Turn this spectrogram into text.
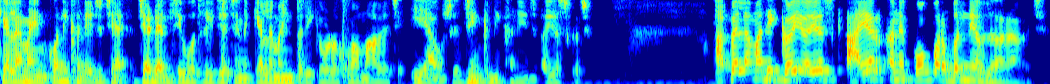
કેલેમાઇન કોની ખનિજ છે? ZnCO3 જે છે ને કેલેમાઇન તરીકે ઓળખવામાં આવે છે. એ આવશે ઝીંકની ખનિજ અયસ્ક છે. આપેલામાંથી કઈ અયસ્ક? આયર અને કોપર બંને ધરાવે છે.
